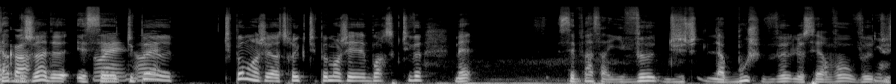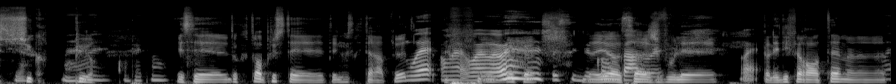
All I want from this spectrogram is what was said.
t'as besoin de, et c'est, Ouais, tu peux, tu peux manger un truc, tu peux manger, boire ce que tu veux, mais c'est pas ça. Il veut du, la bouche veut, le cerveau veut Bien du sûr. sucre Ouais, pur. ouais, complètement. Et c'est, donc toi en plus t'es, t'es nutrithérapeute. Ouais, ouais, ouais, ouais. Euh, D'ailleurs, ça, je voulais, dans les différents thèmes, euh, Ouais.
